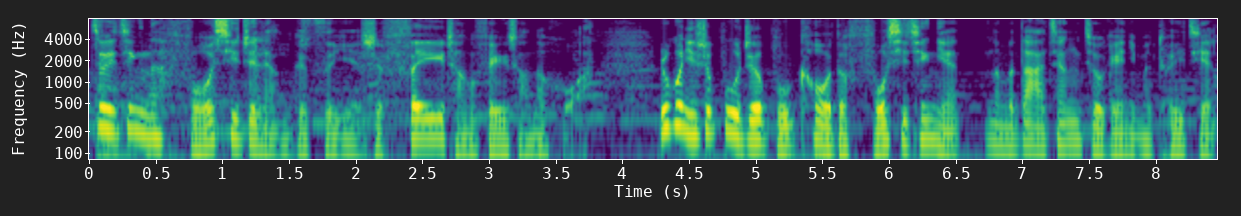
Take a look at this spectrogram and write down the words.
最近呢，佛系这两个字也是非常非常的火啊！如果你是不折不扣的佛系青年，那么大江就给你们推荐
